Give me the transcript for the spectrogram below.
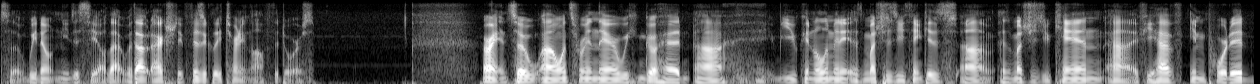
So we don't need to see all that without actually physically turning off the doors. All right, and so uh, once we're in there, we can go ahead. Uh, you can eliminate as much as you think is uh, as much as you can. Uh, if you have imported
